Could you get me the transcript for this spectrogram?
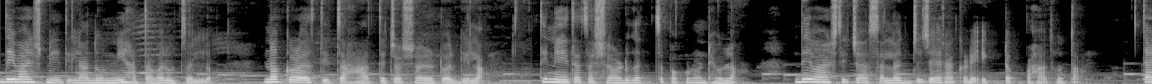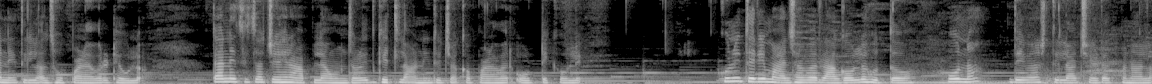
देवांशने तिला दोन्ही हातावर उचललं. नकळत तिचा हात त्याच्या शर्टवर गेला. तिने त्याचा शर्ट गच्च पकडून ठेवला. देवांश तिच्या सलज्ज चेहऱ्याकडे एकटक पाहत होता. त्याने तिला झोपाळ्यावर ठेवलं. त्याने तिचा चेहरा आपल्या उंजळीत घेतला आणि तिच्या कपाळावर ओट टेकवले. कुणीतरी माझ्यावर रागवलं होतं. हो ना? देवांश तिला छेडत म्हणाला.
